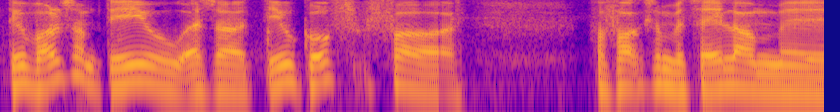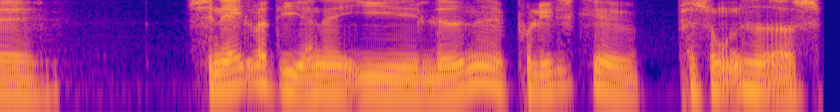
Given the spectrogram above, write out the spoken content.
Det er jo voldsomt. Det er jo, altså, det er jo guf for, for folk, som vil tale om øh, signalværdierne i ledende politiske personligheders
